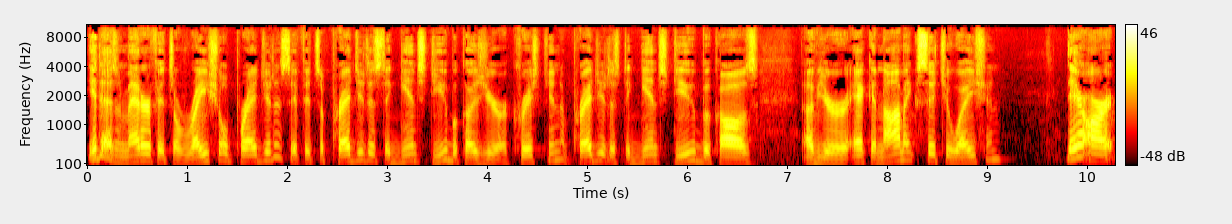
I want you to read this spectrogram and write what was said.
It doesn't matter if it's a racial prejudice, if it's a prejudice against you because you're a Christian, a prejudice against you because of your economic situation. There are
